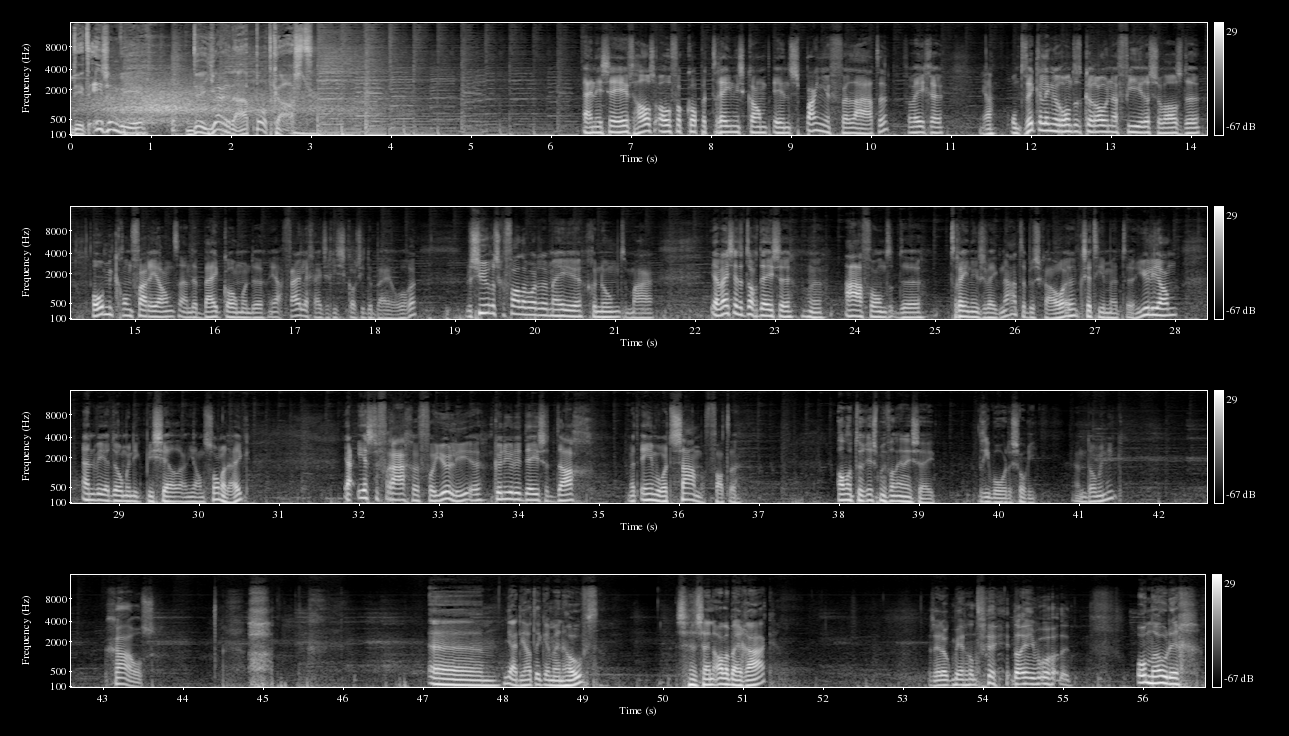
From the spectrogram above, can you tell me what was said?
Dit is hem weer, de Jarda Podcast. NEC heeft hals over kop het trainingskamp in Spanje verlaten. Vanwege ja, ontwikkelingen rond het coronavirus, zoals de Omicron-variant en de bijkomende ja, veiligheidsrisico's die erbij horen. Blessuresgevallen worden ermee uh, genoemd, maar ja, wij zitten toch deze uh, avond de trainingsweek na te beschouwen. Ik zit hier met uh, Julian en weer Dominique Pichel en Jan Sommerdijk. Ja, eerste vragen voor jullie. kunnen jullie deze dag met één woord samenvatten? Amateurisme van NEC. Drie woorden, sorry. En Dominique? Chaos. Uh, ja, die had ik in mijn hoofd. Ze zijn allebei raak. Er zijn ook meer dan, twee, dan één woorden. Onnodig.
